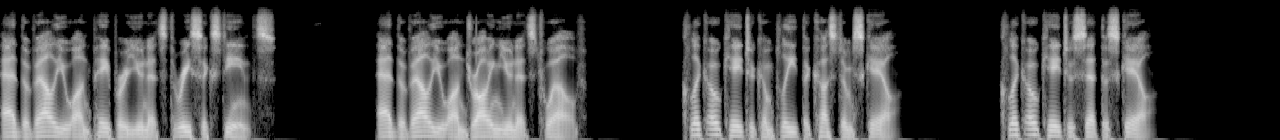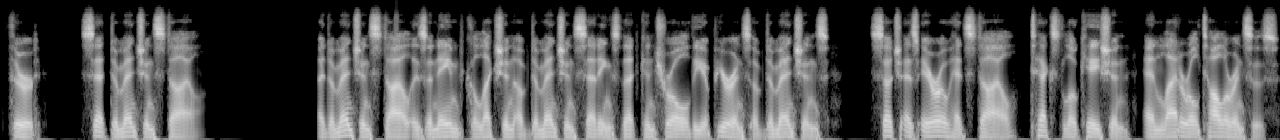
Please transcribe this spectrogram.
Add the value on paper units 3 16ths. Add the value on drawing units 12. Click OK to complete the custom scale. Click OK to set the scale. Third, set dimension style. A dimension style is a named collection of dimension settings that control the appearance of dimensions, such as arrowhead style, text location, and lateral tolerances.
